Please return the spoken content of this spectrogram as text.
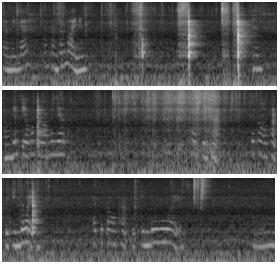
หั่นอีกนะต้องหั่นสักหน่อยหนึงอืม เดเดียวก็พอไม่เยอะชอบกินผักจะต้องเอาผักไปกินด้วยแพทย์จะต้องเอาผักไปกินด้วยอืม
